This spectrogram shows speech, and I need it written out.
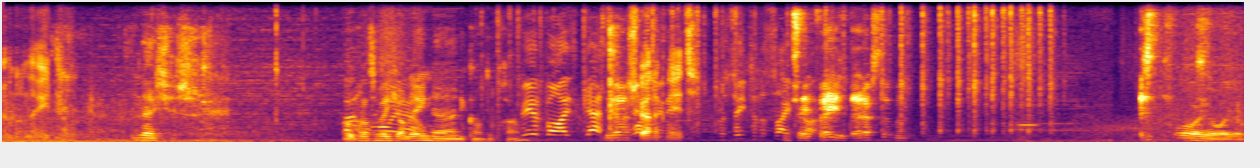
en een eten. Netjes. Hoop dat ze een beetje alleen uh, die kant op gaan. Ja. Waarschijnlijk niet. Ik zei vrees het ergste. Maar... Oei oei oei.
